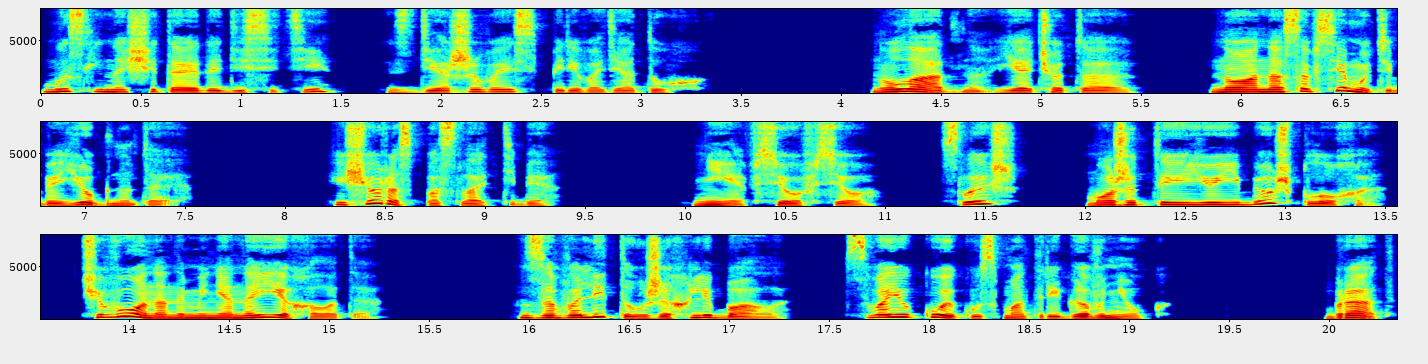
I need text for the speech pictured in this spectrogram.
мысленно считая до десяти, сдерживаясь, переводя дух. Ну ладно, я что-то но она совсем у тебя ёбнутая. Еще раз послать тебя? Не, все, все. Слышь, может, ты ее ебешь плохо? Чего она на меня наехала-то? Завали ты уже хлебала. Свою койку смотри, говнюк. Брат,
